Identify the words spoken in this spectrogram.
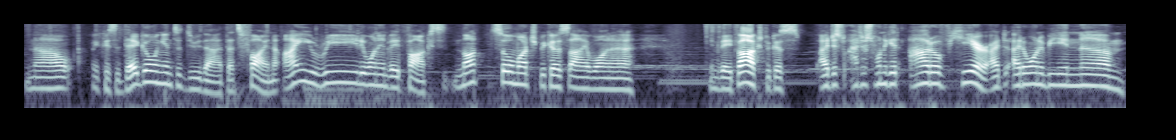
Now, because they're going in to do that, that's fine. I really want to invade Fox. Not so much because I want to invade Fox, because I just I just want to get out of here. I, I don't want to be in... Um,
